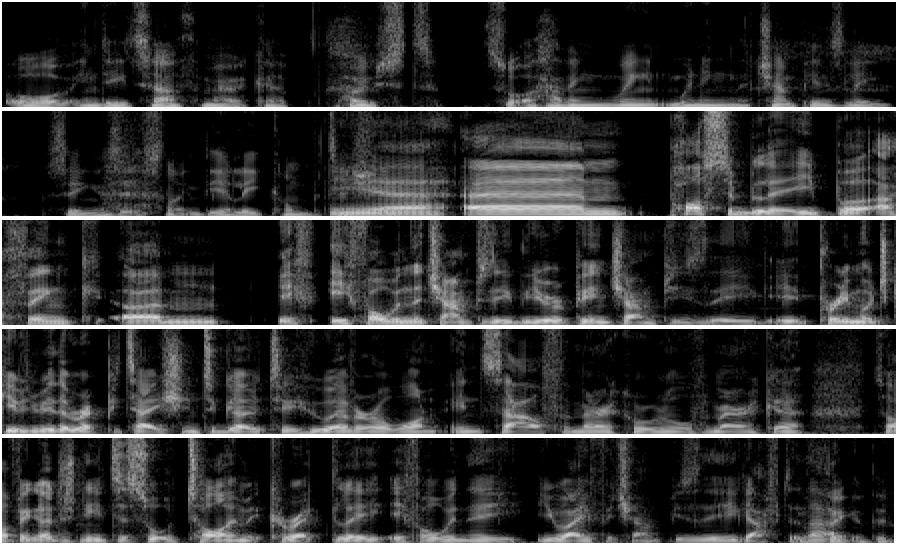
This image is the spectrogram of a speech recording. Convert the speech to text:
or indeed South America post sort of having win, winning the Champions League, seeing as it's like the elite competition? Yeah, um, possibly, but I think um, if if I win the Champions League, the European Champions League, it pretty much gives me the reputation to go to whoever I want in South America or North America. So I think I just need to sort of time it correctly. If I win the UEFA Champions League after I that, think that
